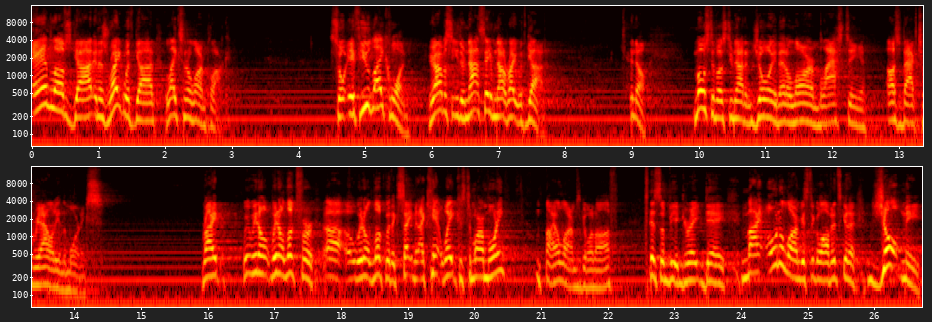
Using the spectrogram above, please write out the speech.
and loves God and is right with God likes an alarm clock. So if you like one, you're obviously either not saved or not right with God. no. Most of us do not enjoy that alarm blasting us back to reality in the mornings. Right? We, we don't, we don't look for, uh, we don't look with excitement. I can't wait because tomorrow morning, my alarm's going off. This will be a great day. My own alarm gets to go off and it's going to jolt me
